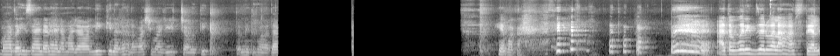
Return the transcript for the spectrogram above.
माझा ही सँडल आहे ना माझ्या लिकीनं घालावा अशी माझी इच्छा होती. तर मी तुम्हाला हे बघा. आता बरीच जण मला हसत्याल.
